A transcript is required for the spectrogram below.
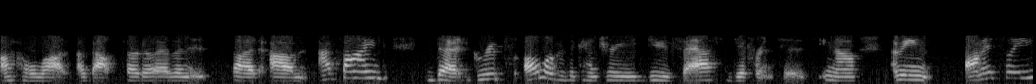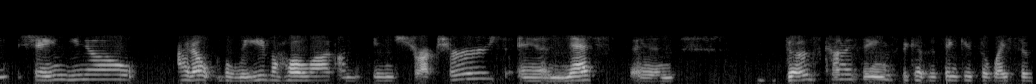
a whole lot about photo evidence, but um, I find that groups all over the country do vast differences. You know, I mean, honestly, Shane, you know, I don't believe a whole lot on in structures and nests and those kind of things because I think it's a waste of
